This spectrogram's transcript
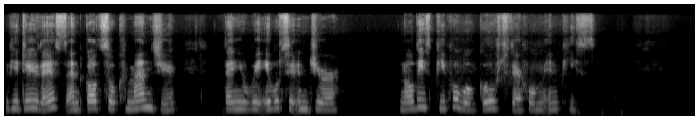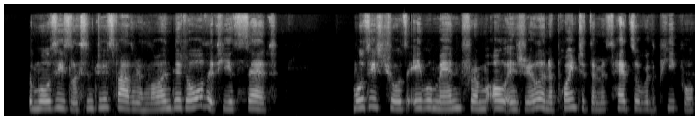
If you do this, and God so commands you, then you'll be able to endure, and all these people will go to their home in peace. So Moses listened to his father in law and did all that he had said. Moses chose able men from all Israel and appointed them as heads over the people,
